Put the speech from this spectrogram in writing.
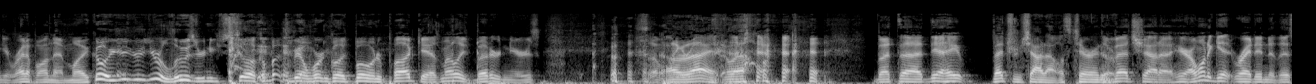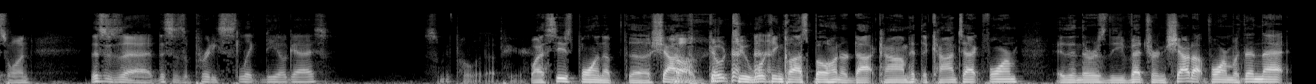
Get right up on that mic. Oh, you're, you're a loser and you suck. I'm about to be on Working Class Bow Hunter podcast. My life's better than yours. All. Well, but uh, yeah, hey, veteran shout out. Let's tear into the it. vet shout out here. I want to get right into this one. This is uh this is a pretty slick deal, guys. So let me pull it up here. While Steve's pulling up the shout out, Oh. go to workingclassbowhunter.com, hit the contact form, and then there's the veteran shout out form. Within that,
